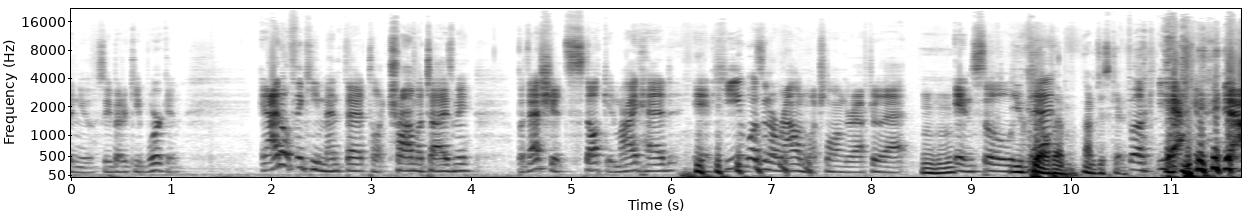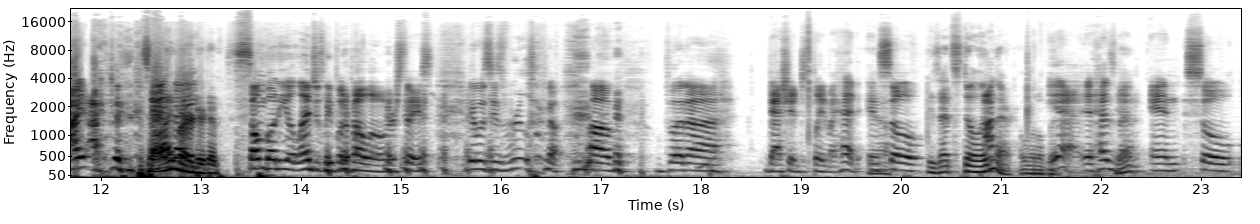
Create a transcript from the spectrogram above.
than you, so you better keep working. And I don't think he meant that to like traumatize me, but that shit stuck in my head, and he wasn't around much longer after that. And so you that- killed him. I'm just kidding. Fuck yeah, yeah. I, I, So I murdered him. Somebody allegedly put a pillow over his face. It was his real no, um, but uh, that shit just played in my head, and so Is that still in there a little bit? yeah, it has been. And so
